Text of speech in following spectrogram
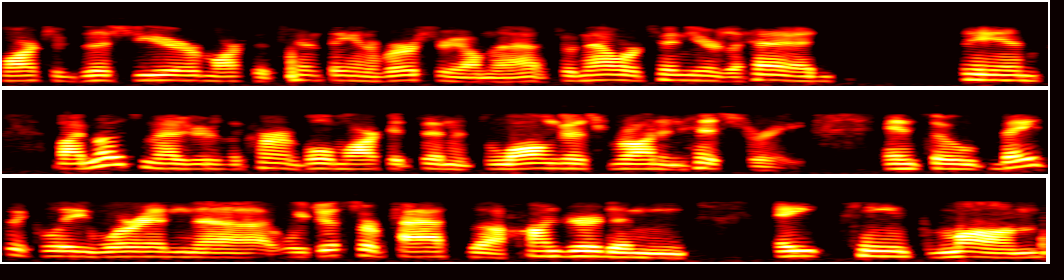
March of this year marked the 10th anniversary on that. So now we're 10 years ahead. And by most measures, the current bull market's in its longest run in history. And so basically we're in, uh, we just surpassed the 118th month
